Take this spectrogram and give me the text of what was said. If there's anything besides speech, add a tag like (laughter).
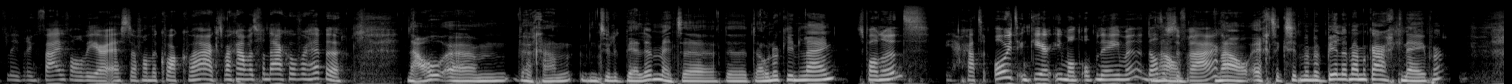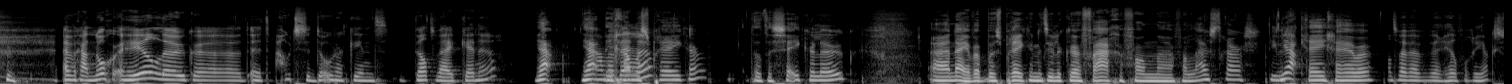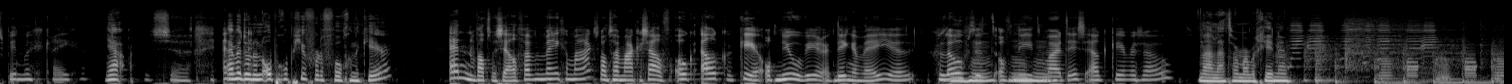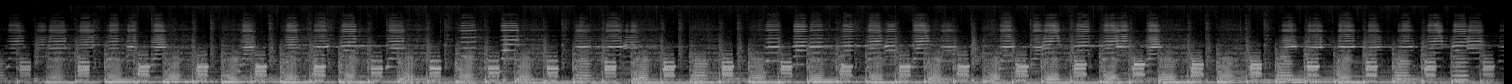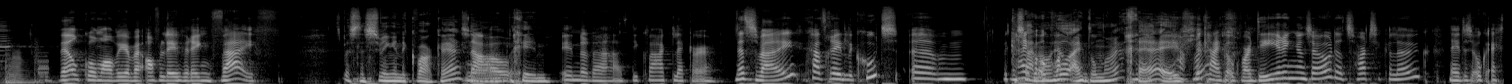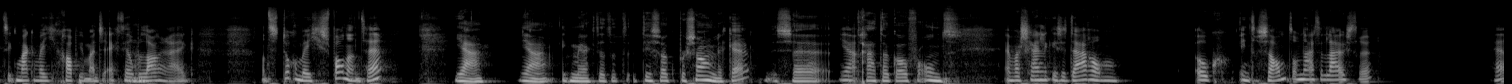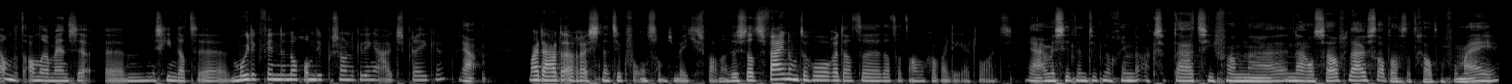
Aflevering 5 alweer, Esther van de Kwak Kwaakt. Waar gaan we het vandaag over hebben? Nou, ehm, we gaan natuurlijk bellen met uh, de donorkindlijn. Spannend. Ja, gaat er ooit een keer iemand opnemen? Dat is Nou, de vraag. Nou, echt, ik zit met mijn billen bij elkaar geknepen. (laughs) En we gaan nog een heel leuk, eh, het oudste donorkind dat wij kennen. Ja, ja Gaan die gaan we spreken. Dat is zeker leuk. Eh nee, we bespreken natuurlijk eh, vragen van, eh, van luisteraars die we Ja. gekregen hebben. Want we hebben weer heel veel reacties binnengekregen. Ja, Dus, eh, en we doen een oproepje voor de volgende keer. en wat we zelf hebben meegemaakt. Want wij maken zelf ook elke keer opnieuw weer dingen mee. Je gelooft Mhm, het of niet, mhm. maar het is elke keer weer zo. Nou, laten we maar beginnen. Welkom alweer bij aflevering 5. Het is best een swingende kwak, hè? Zo Nou, aan het begin. Inderdaad, die kwaakt lekker. Net als wij, gaat redelijk goed. Ehm, we, We krijgen zijn ook al heel eind onderweg, hè? (laughs) Ja, we krijgen ook waardering en zo. Dat is hartstikke leuk. Nee, het is ook echt, ik maak een beetje een grapje, maar het is echt heel Ja. belangrijk. Want het is toch een beetje spannend, hè? Ja, ja, ik merk dat het, het is ook persoonlijk, hè? Dus eh, Ja. het gaat ook over ons. En waarschijnlijk is het daarom ook interessant om naar te luisteren. Hè, omdat andere mensen ehm, misschien dat eh, moeilijk vinden nog om die persoonlijke dingen uit te spreken. Ja. Maar daardoor is het natuurlijk voor ons soms een beetje spannend. Dus dat is fijn om te horen dat eh, dat, dat allemaal gewaardeerd wordt. Ja, en we zitten natuurlijk nog in de acceptatie van eh, naar onszelf luisteren. Althans, dat geldt dan voor mij. Hè?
